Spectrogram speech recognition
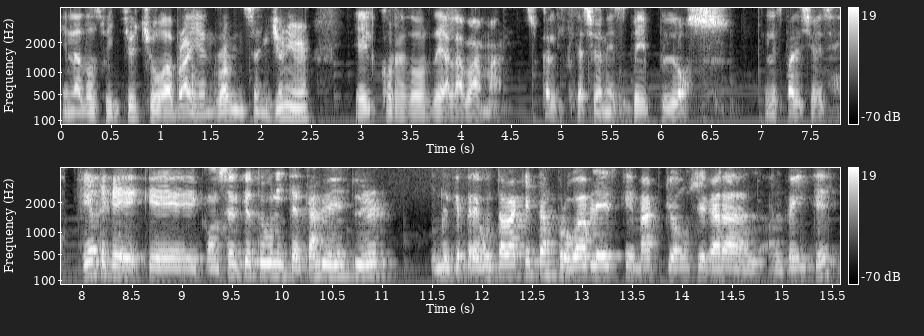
En la 228 a Brian Robinson Jr., el corredor de Alabama. Su calificación es B. ¿Qué les pareció ese? Fíjate que, que con Sergio tuve un intercambio ahí en Twitter en el que preguntaba qué tan probable es que Mac Jones llegara al, al 20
